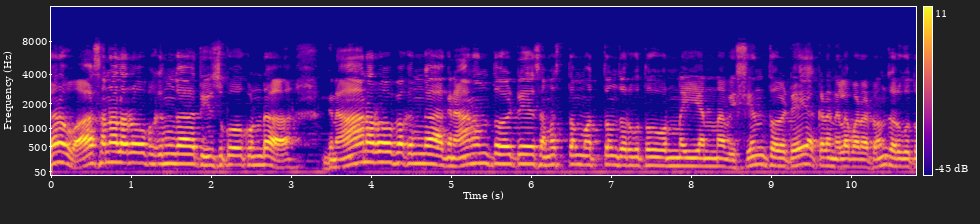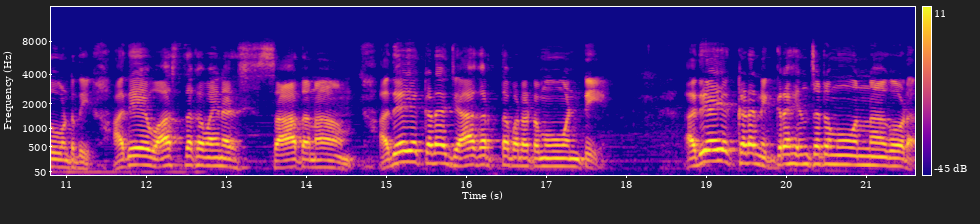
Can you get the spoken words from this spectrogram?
తన వాసనల రూపకంగా తీసుకోకుండా జ్ఞాన రూపకంగా జ్ఞానంతో సమస్తం మొత్తం జరుగుతూ ఉన్నాయి అన్న విషయంతో అక్కడ నిలబడటం జరుగుతూ ఉంటుంది. అదే వాస్తవమైన సాధన. అదే ఇక్కడ జాగ్రత్త పడటము అంటే అదే ఇక్కడ నిగ్రహించటము అన్నా కూడా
